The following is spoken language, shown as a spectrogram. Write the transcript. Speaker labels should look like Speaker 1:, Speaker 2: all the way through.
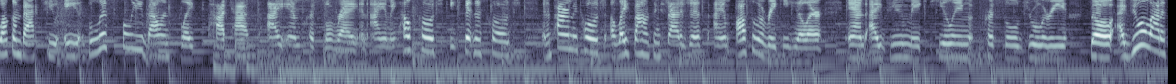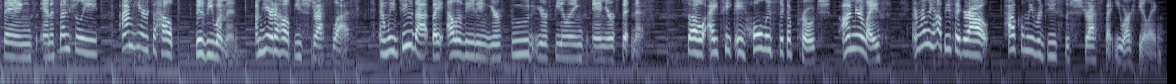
Speaker 1: Welcome back to a Blissfully Balanced Life podcast. I am Khrystle Rea, and I am a health coach, a fitness coach, an empowerment coach, a life balancing strategist. I am also a Reiki healer, and I do make healing crystal jewelry. So I do a lot of things, and essentially, I'm here to help busy women. I'm here to help you stress less. And we do that by elevating your food, your feelings, and your fitness. So I take a holistic approach on your life and really help you figure out how can we reduce the stress that you are feeling.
